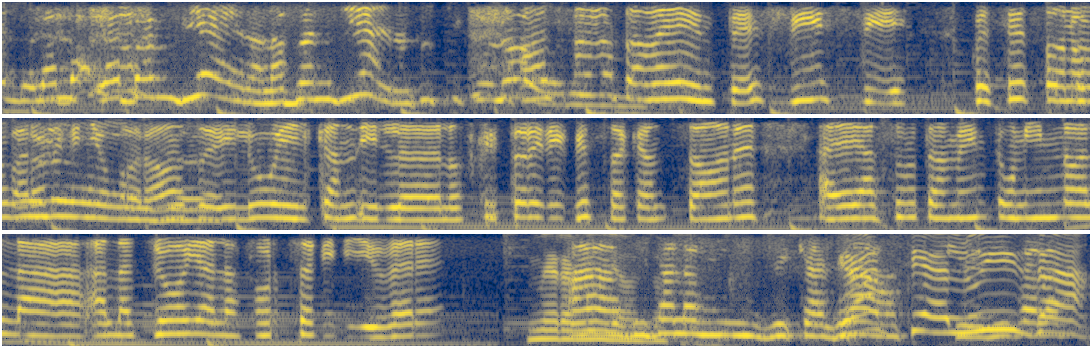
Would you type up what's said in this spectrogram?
bello, la, la bandiera, la bandiera, tutti i colori. Assolutamente, sì, sì. Queste sono parole di mio Favoloso. moroso e lui, il can- il- lo scrittore di questa canzone, è assolutamente un inno alla, alla gioia e alla forza di vivere. Ah, Meraviglioso. viva la musica. Grazie a viva Luisa. la-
